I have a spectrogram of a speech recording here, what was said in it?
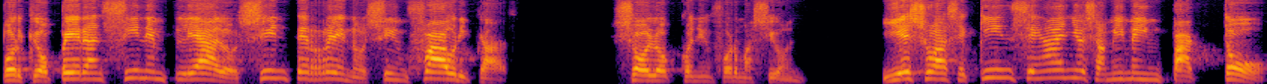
porque operan sin empleados, sin terrenos, sin fábricas, solo con información. Y eso hace 15 años a mí me impactó.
